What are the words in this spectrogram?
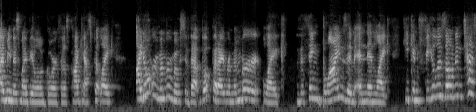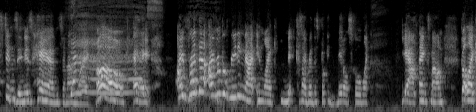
I mean, this might be a little gore for this podcast, but like, I don't remember most of that book, but I remember like the thing blinds him, and then like he can feel his own intestines in his hands, and I'm like, oh, okay. I read that. I remember reading that in like because I read this book in middle school. Like, yeah, thanks, mom. But like,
